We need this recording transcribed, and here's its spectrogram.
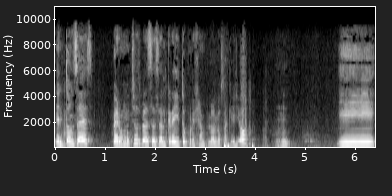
Entonces, pero muchas veces el crédito, por ejemplo, lo saqué yo. Y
